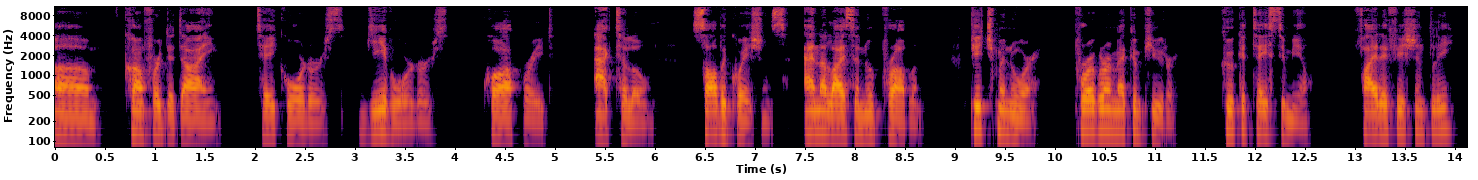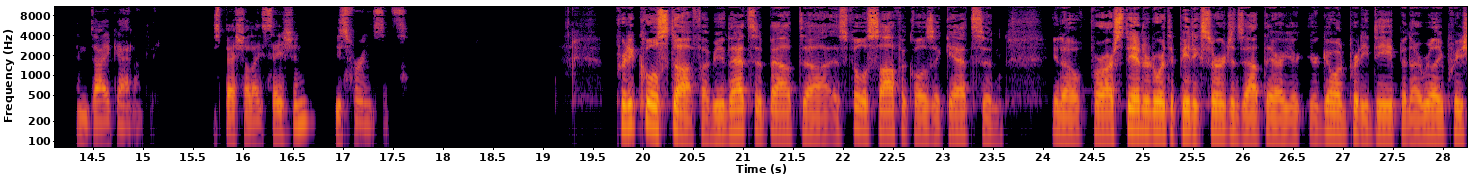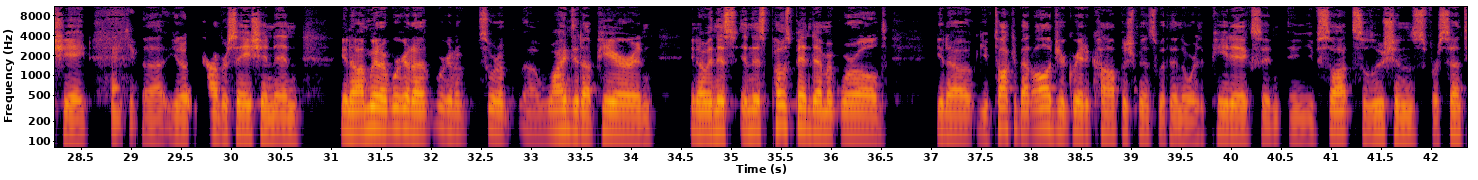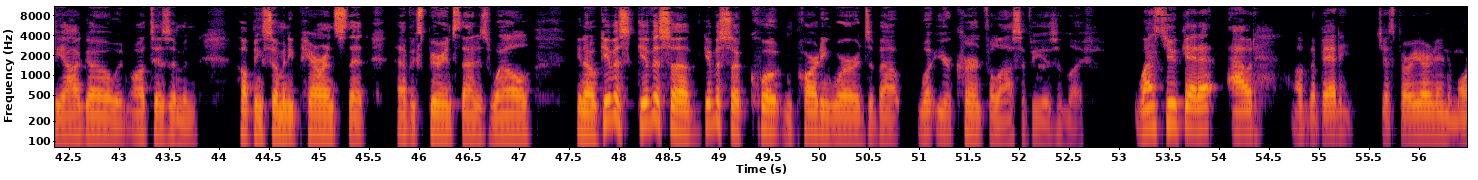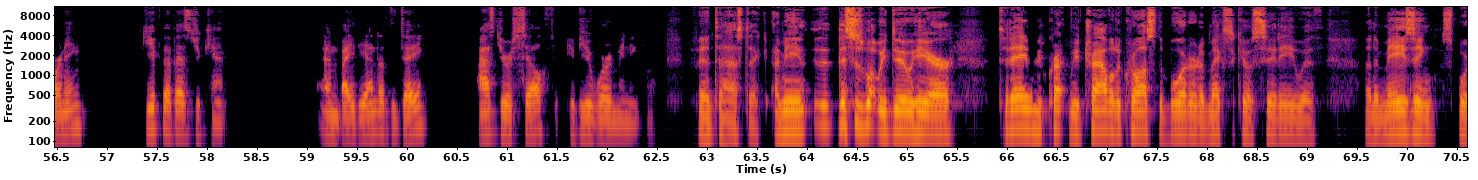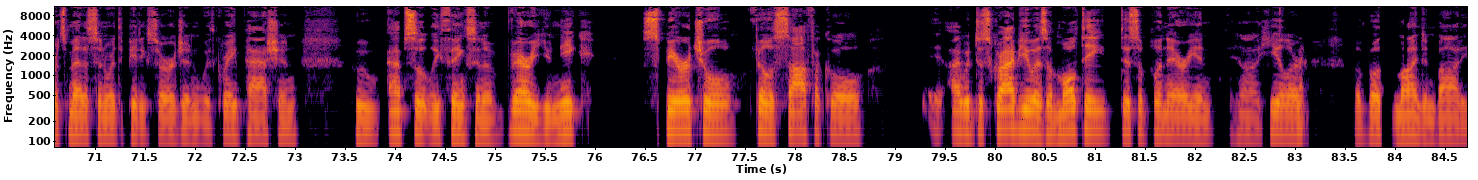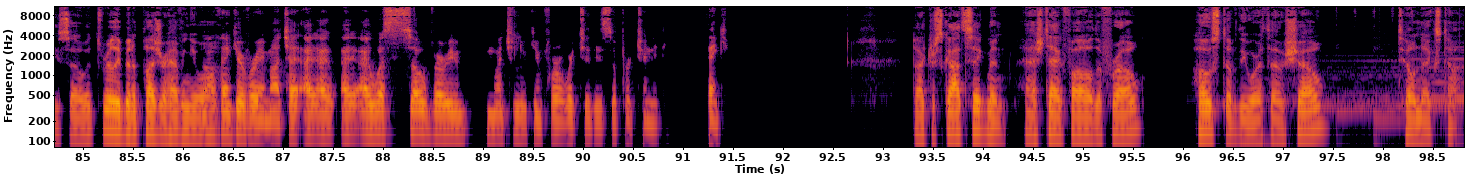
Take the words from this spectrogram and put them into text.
um, comfort the dying, take orders, give orders, cooperate, act alone, solve equations, analyze a new problem, pitch manure, program a computer, cook a tasty meal, fight efficiently, and die gallantly. Specialization is for instance. Pretty cool stuff. I mean, that's about uh, as philosophical as it gets. And, you know, for our standard orthopedic surgeons out there, you're, you're going pretty deep. And I really appreciate, Thank you. Uh, you know, the conversation. And, you know, I'm going to, we're going to, we're going to sort of uh, wind it up here. And, you know, in this, in this post pandemic world, you know, you've talked about all of your great accomplishments within orthopedics and, and you've sought solutions for Santiago and autism and helping so many parents that have experienced that as well you know give us give us a give us a quote and parting words about what your current philosophy is in life. Once you get out of the bed just very early in the morning give the best you can. And by the end of the day ask yourself if you were meaningful. Fantastic. I mean this is what we do here. Today we've we've traveled across the border to mexico city with an amazing sports medicine orthopedic surgeon with great passion who absolutely thinks in a very unique spiritual, philosophical. I would describe you as a multidisciplinarian uh, healer of both mind and body. So it's really been a pleasure having you on. thank you very much. I, I, I was so very much looking forward to this opportunity. Thank you. Dr. Scott Sigman, hashtag follow the fro, host of the Ortho Show. Till next time.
